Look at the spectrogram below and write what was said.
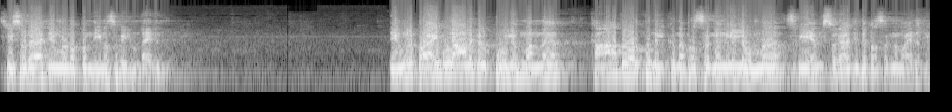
ശ്രീ സ്വരാജ് ഞങ്ങളോടൊപ്പം നിയമസഭയിൽ ഉണ്ടായിരുന്നു. ഞങ്ങൾ പ്രായമുള്ള ആളുകൾ പോലും വന്ന് കാതോർത്ത് നിൽക്കുന്ന പ്രസംഗങ്ങളിൽ ഒന്ന് ശ്രീ എം സ്വരാജിന്റെ പ്രസംഗമായിരുന്നു.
